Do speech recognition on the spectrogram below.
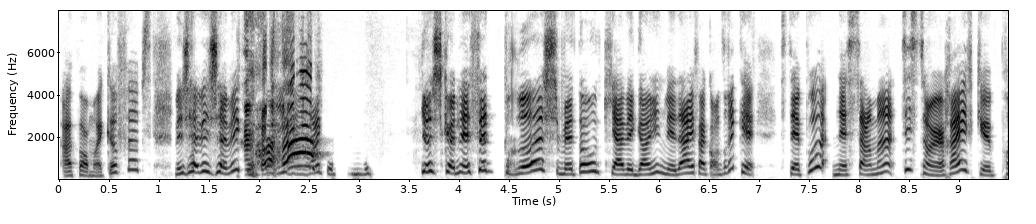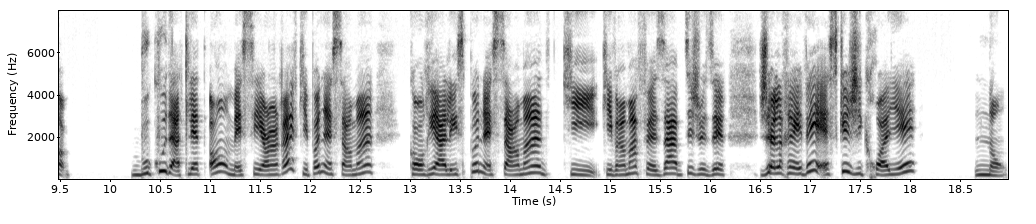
à part Michael Phelps, mais j'avais jamais côtoyé des gens que, que, je connaissais de proche, mettons, qui avaient gagné une médaille. Fait qu'on dirait que c'était pas nécessairement, tu sais, c'est un rêve que beaucoup d'athlètes ont, mais c'est un rêve qui est pas nécessairement, qu'on réalise pas nécessairement, qui, qui est vraiment faisable. Tu sais, je veux dire, je le rêvais. Est-ce que j'y croyais? Non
